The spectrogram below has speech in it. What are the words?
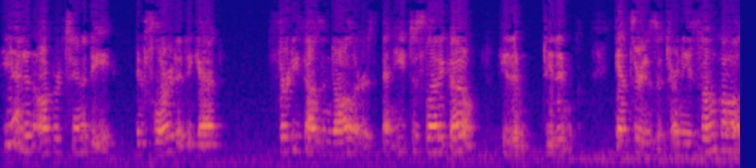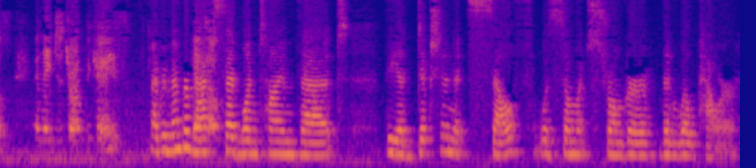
He had an opportunity in Florida to get thirty thousand dollars, and he just let it go. He didn't he didn't answer his attorney's phone calls, and they just dropped the case. I remember That's Max how- said one time that the addiction itself was so much stronger than willpower.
